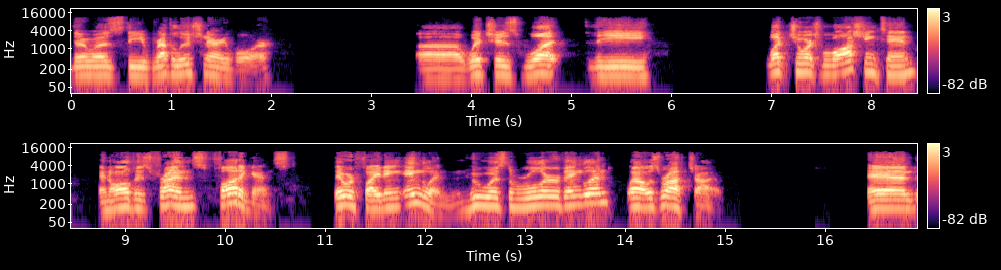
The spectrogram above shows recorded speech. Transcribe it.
there was the Revolutionary War, uh, which is what the what George Washington and all of his friends fought against. They were fighting England. Who was the ruler of England? Well, it was Rothschild. And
